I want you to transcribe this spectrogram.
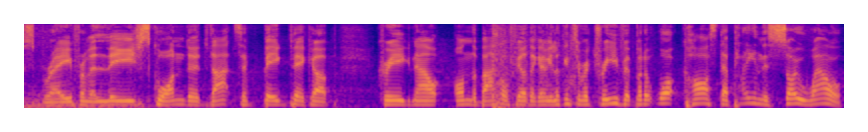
spray from Elige squandered. That's a big pickup. Krieg now on the battlefield. They're going to be looking to retrieve it, but at what cost? They're playing this so well.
